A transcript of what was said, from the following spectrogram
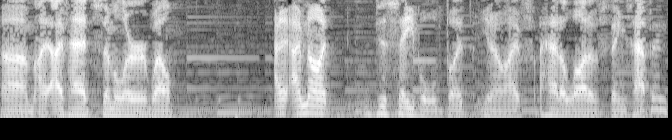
Um, I, have had similar, well, I, I'm not disabled, but you know, I've had a lot of things happen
